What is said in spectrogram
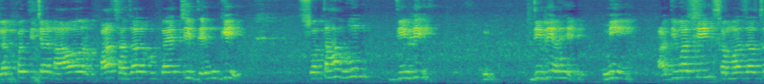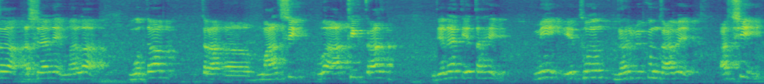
गणपतीच्या नावावर पाच हजार रुपयाची देणगी स्वतःहून दिली दिली आहे. मी आदिवासी समाजाचा असल्याने मला मुद्दाम त्रा मानसिक व आर्थिक त्रास देण्यात येत आहे. मी येथून घर विकून जावे अशी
